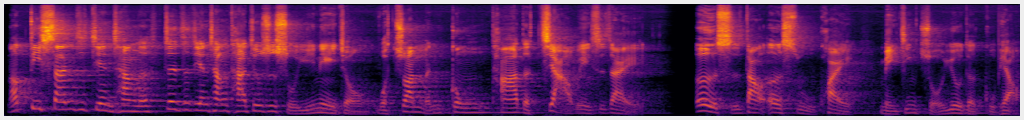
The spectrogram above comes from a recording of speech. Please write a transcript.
然后第三只建仓呢，这只建仓它就是属于那种我专门供它的价位是在二十到二十五块美金左右的股票，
